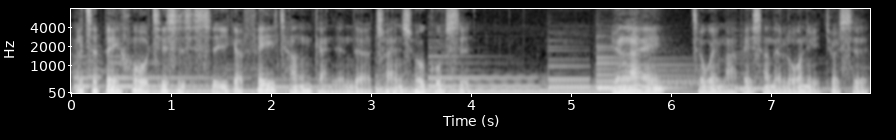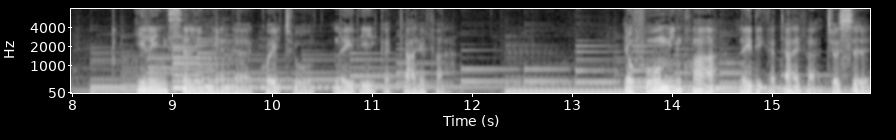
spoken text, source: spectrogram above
而这背后其实是一个非常感人的传说故事。原来，这位马背上的裸女就是一零四零年的贵族 Lady Godiva。有幅名画《Lady Godiva》就是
